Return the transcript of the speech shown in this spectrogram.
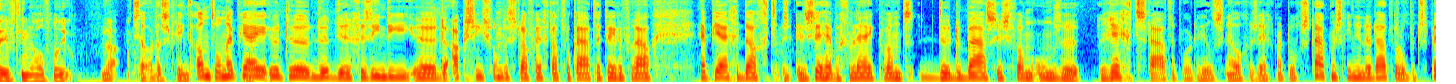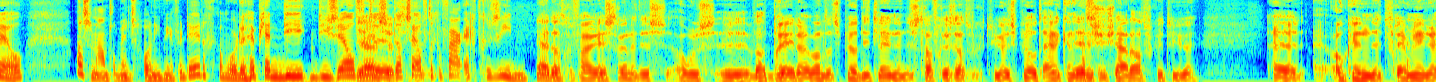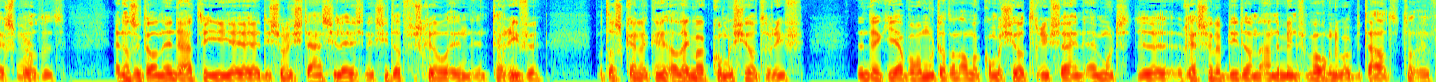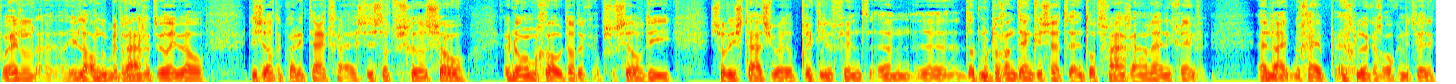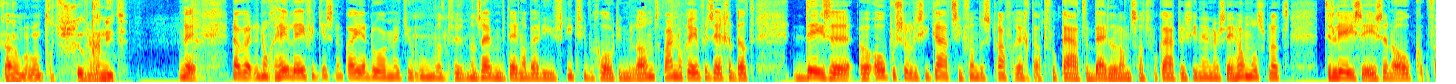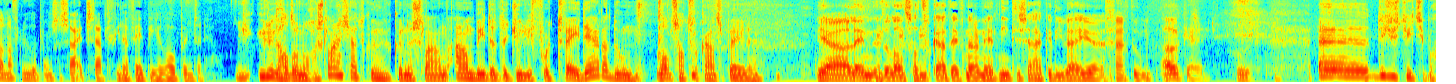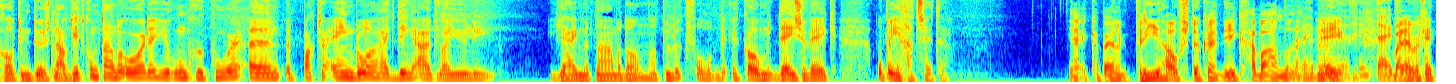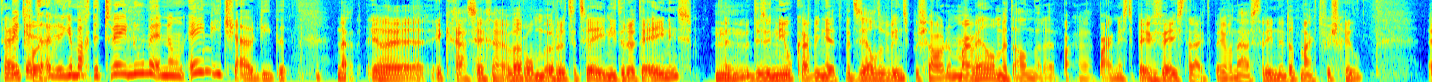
17,5 miljoen. Ja. Zo, dat is flink. Anton, heb jij de, de, de, gezien die, uh, de acties van de strafrechtadvocaten, het hele verhaal... heb jij gedacht, ze hebben gelijk, want de, de basis van onze rechtsstaat... het wordt heel snel gezegd, maar toch staat misschien inderdaad wel op het spel... als een aantal mensen gewoon niet meer verdedigd kan worden. Heb jij die, diezelfde, ja, ze, datzelfde gevaar echt gezien? Ja, dat gevaar is er en het is overigens uh, wat breder... want het speelt niet alleen in de strafrechtsadvocatuur... het speelt eigenlijk in de hele sociale advocatuur. Uh, ook in het vreemdelingenrecht speelt ja. het... En als ik dan inderdaad die, uh, die sollicitatie lees... en ik zie dat verschil in, in tarieven... want dat is kennelijk alleen maar commercieel tarief... Dan denk je, ja, waarom moet dat dan allemaal commercieel tarief zijn... en moet de rechtshulp die dan aan de minvermogenden wordt betaald... voor hele, hele andere bedragen, terwijl je wel dezelfde kwaliteit vereist. Dus dat verschil is zo enorm groot... dat ik op zichzelf die sollicitatie wel heel prikkelend vind. En uh, dat moet toch aan denken zetten en tot vragen aanleiding geven. En nou, ik begrijp, en gelukkig ook in de Tweede Kamer... want dat verschil kan niet. Nee, nou, nog heel eventjes, dan kan je door met Jeroen... want we, dan zijn we meteen al bij de justitiebegroting beland. Maar nog even zeggen dat deze uh, open sollicitatie... van de strafrechtadvocaten bij de Landsadvocaat... dus in NRC Handelsblad te lezen is... en ook vanaf nu op onze site staat, villavpro.nl. Jullie hadden nog een slaatje uit kunnen, kunnen slaan. Aanbieden dat jullie voor twee derde doen. Landsadvocaat spelen. Ja, alleen de landsadvocaat heeft nou net niet de zaken die wij uh, graag doen. Oké, goed. Uh, de justitiebegroting dus. Nou, dit komt aan de orde, Jeroen Recour. Uh, pakt er één belangrijk ding uit waar jullie, jij met name dan natuurlijk... Vol, de, komen deze week op in gaat zetten. Ja, ik heb eigenlijk drie hoofdstukken die ik ga behandelen. Maar daar hebben we nee, geen tijd maar voor. daar hebben we geen tijd voor. Je mag er twee noemen en dan één ietsje uitdiepen. Nou, uh, ik ga zeggen waarom Rutte 2 niet Rutte 1 is. Mm -hmm. Het is een nieuw kabinet met dezelfde winstpersonen... maar wel met andere partners. De PVV is eruit, de PvdA is erin en dat maakt het verschil.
